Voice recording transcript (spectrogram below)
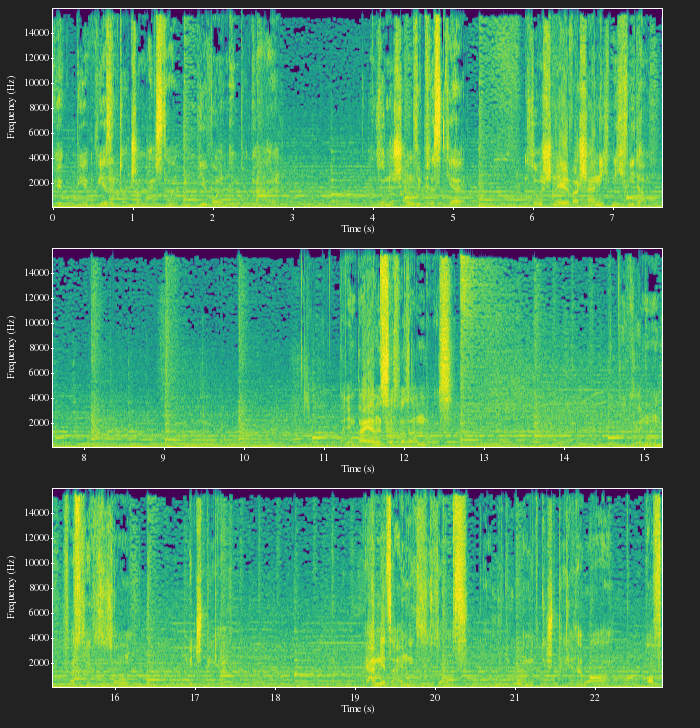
Wir, wir, wir sind deutscher Meister. Wir wollen den Pokal. Und so eine Chance kriegst ja so schnell wahrscheinlich nicht wieder. Bei den Bayern ist das was anderes. Die können fast jede Saison mitspielen haben jetzt einige Saisons gut oben mitgespielt, aber oft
